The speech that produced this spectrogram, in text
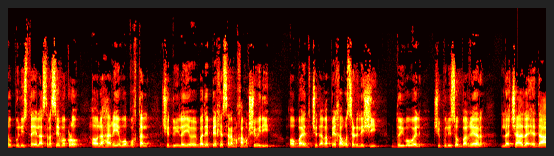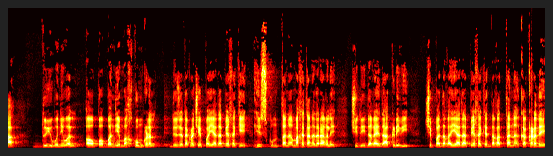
نو پولیس ته لاسرسي وکړو او له هغه وغوښتل چې دوی له یوې بدې پیښې سره مخامخ شوي دي او باید چې دغه پیښه وڅېړل شي دوی وویل چې پولیسو بغیر له چا له ادا دوی ونیول او په بند یې محکوم کړل. دوی زیاته کړه چې په یاده پېښه کې هیڅ کوم تن مخې ته نه دی راغلی چې دوی دغه ادعا کړې وي چې په دغه یاده پېښه کې دغه تن ککړ دی.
